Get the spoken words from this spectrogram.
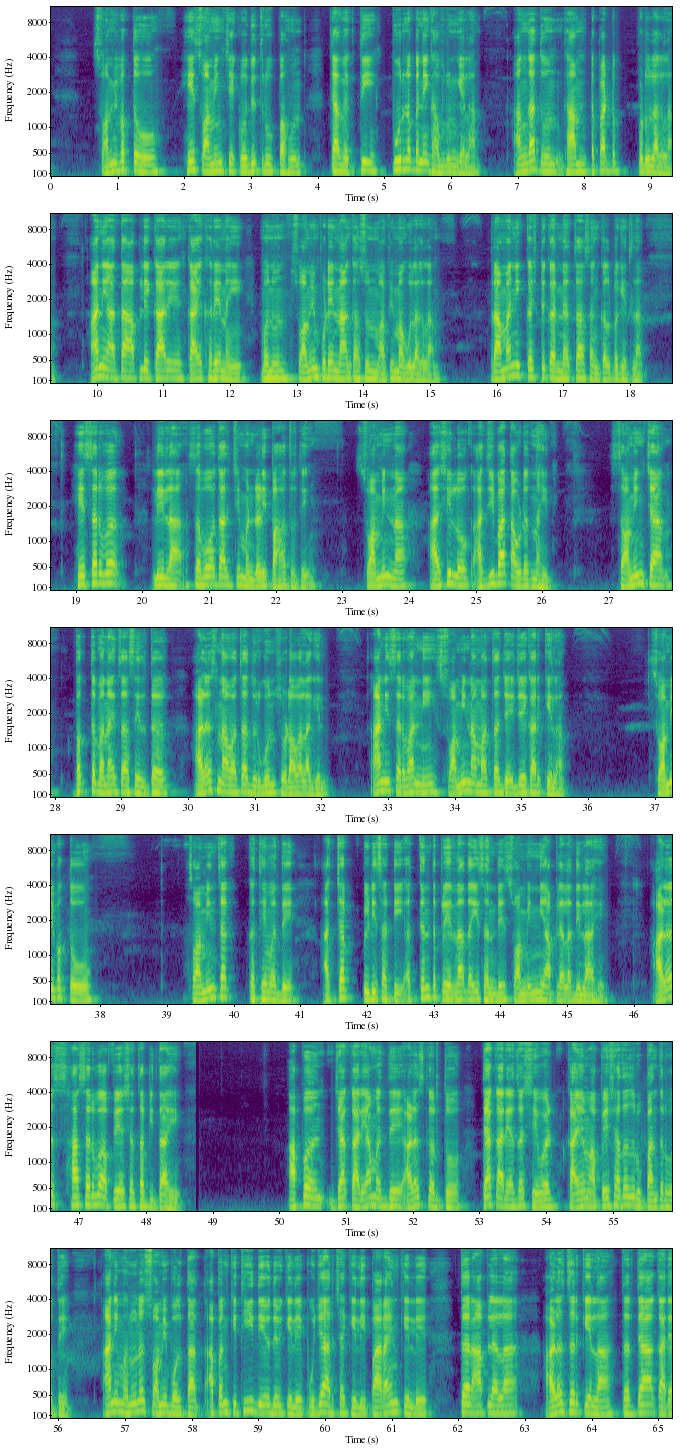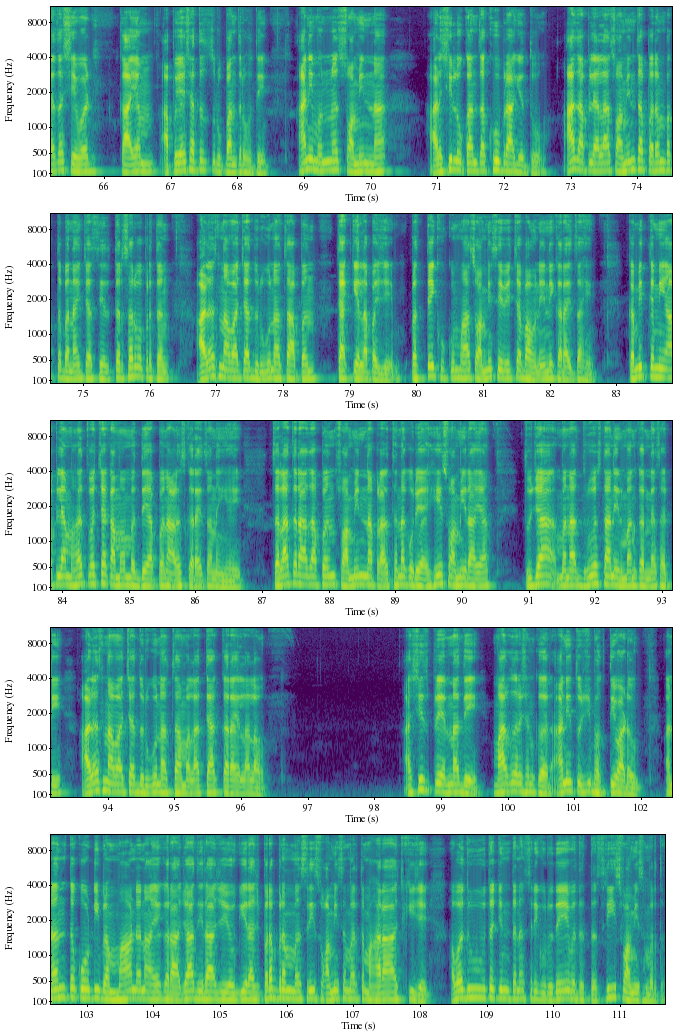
स्वामी भक्त हो हे स्वामींचे क्रोधित रूप पाहून त्या व्यक्ती पूर्णपणे घाबरून गेला. अंगातून घाम टपाटप पडू लागला. आणि आता आपले कार्य काय खरे नाही म्हणून स्वामींपुढे नाक घासून माफी मागू लागला. प्रामाणिक कष्ट करण्याचा संकल्प घेतला. हे सर्व लीला सभोवतालची मंडळी पाहत होती. स्वामींना अशी लोक अजिबात आवडत नाहीत. स्वामींच्या भक्त बनायचं असेल तर आळस नावाचा दुर्गुण सोडावा लागेल. आणि सर्वांनी स्वामी नामाचा जय जयकार केला. स्वामी भक्तो स्वामींच्या कथेमध्ये आजच्या पिढीसाठी अत्यंत प्रेरणादायी संदेश स्वामींनी आपल्याला दिला आहे. आळस हा सर्व अपयशाचा पिता आहे. आपण ज्या कार्यामध्ये आळस करतो त्या कार्याचा शेवट कायम अपयशातच रूपांतर होते. आणि म्हणूनच स्वामी बोलतात आपण कितीही देवदेव केले पूजा अर्चा केली पारायण केले तर आपल्याला आळस जर केला तर त्या कार्याचा शेवट कायम अपयशातच रूपांतर होते. आणि म्हणूनच स्वामींना आळशी लोकांचा खूप राग येतो. आज आपल्याला स्वामींचा परमभक्त बनायचे असेल तर सर्वप्रथम आळस नावाच्या दुर्गुणाचा आपण त्याग केला पाहिजे. प्रत्येक हुकूम हा स्वामीसेवेच्या भावनेने करायचा आहे. कमीत कमी आपल्या महत्त्वाच्या कामामध्ये आपण आळस करायचा नाही आहे चला तर आज आपण स्वामींना प्रार्थना करूया. हे स्वामी राया तुझ्या मनात ध्रुवस्थान निर्माण करण्यासाठी आळस नावाच्या दुर्गुणाचा मला त्याग करायला लाव. अशीच प्रेरणा दे मार्गदर्शन कर आणि तुझी भक्ती वाढव. अनंत कोटी ब्रह्मांड नायक राजाधिराज योगीराज परब्रह्म श्री स्वामी समर्थ महाराज की जय. अवधूत चिंतन श्री गुरुदेव दत्त श्री स्वामी समर्थ.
